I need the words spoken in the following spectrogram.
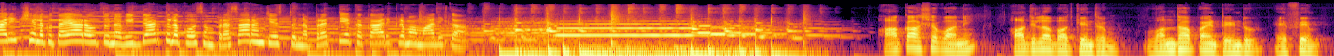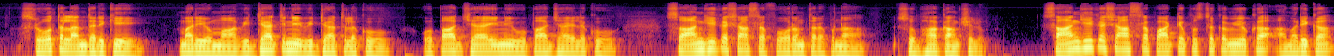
పరీక్షలకు తయారవుతున్న విద్యార్థుల కోసం ప్రసారం చేస్తున్న ప్రత్యేక కార్యక్రమ మాలిక. ఆకాశవాణి ఆదిలాబాద్ కేంద్రం వంద పాయింట్ రెండు ఎఫ్ఎం శ్రోతలందరికీ మరియు మా విద్యార్థిని విద్యార్థులకు ఉపాధ్యాయుని ఉపాధ్యాయులకు సాంఘిక శాస్త్ర ఫోరం తరపున శుభాకాంక్షలు. సాంఘిక శాస్త్ర పాఠ్యపుస్తకం యొక్క అమరిక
